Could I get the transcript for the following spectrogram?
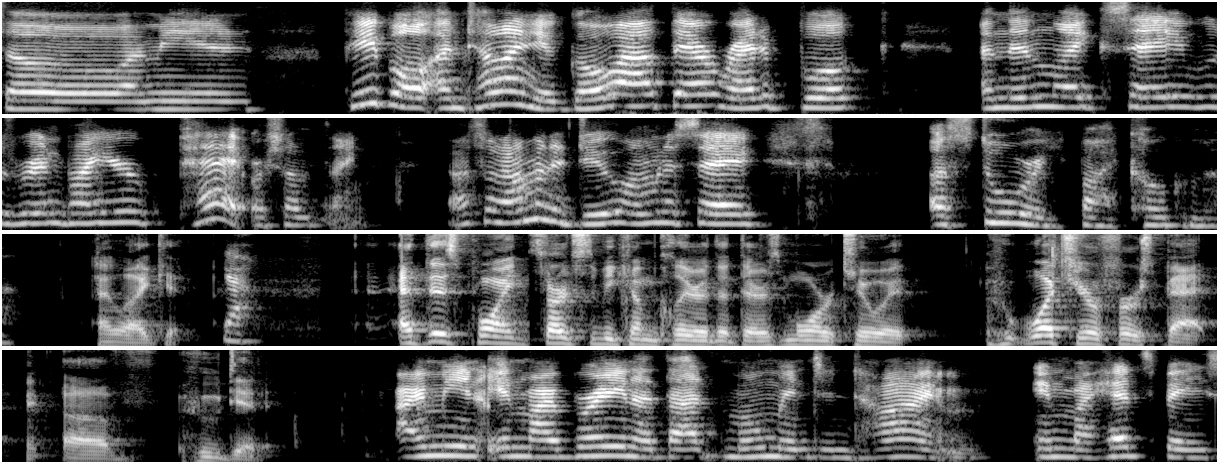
So I mean, people, I'm telling you, go out there, write a book, and then like say it was written by your pet or something. That's what I'm gonna do. I'm gonna say a story by Kokomo. I like it. Yeah. At this point, it starts to become clear that there's more to it. What's your first bet of who did it? I mean, in my brain at that moment in time, in my headspace,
